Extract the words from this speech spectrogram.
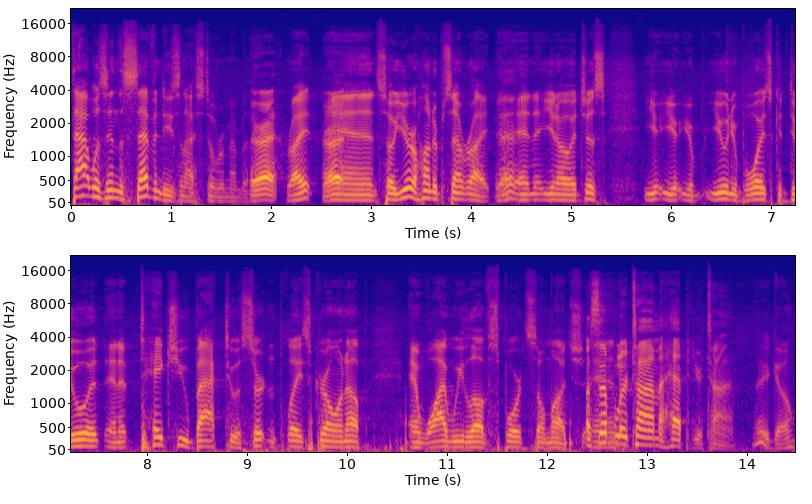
that was in the 70s, and I still remember that. Right. Right. Right. And so you're 100% right. Yeah. And you know, it just you, you, you, you and your boys could do it, and it takes you back to a certain place growing up, and why we love sports so much. A And simpler time, a happier time. there you go.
